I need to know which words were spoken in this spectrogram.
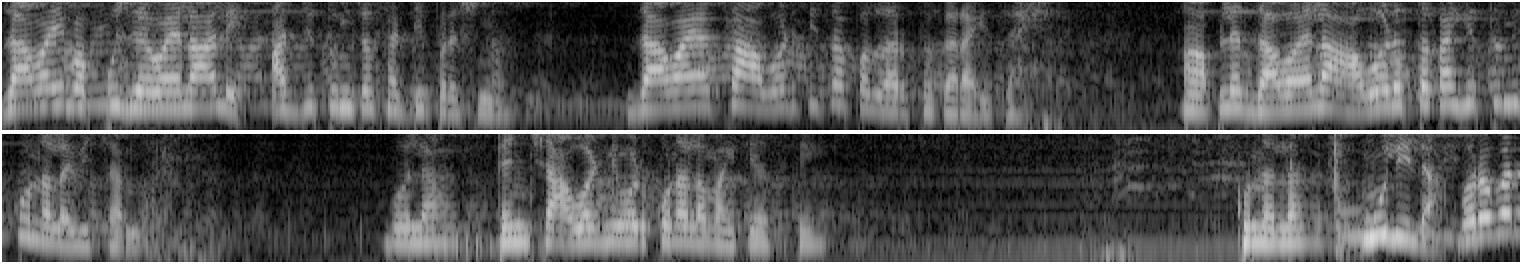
जावाई बापू जेवायला आले. आजी तुमच्यासाठी प्रश्न. जावायाचा आवडतीचा पदार्थ करायचा आहे. आपल्या जावायला आवडतं का हे तुम्ही कोणाला विचारणार? बोला त्यांची आवड निवड कोणाला माहिती असते? कोणाला? मुलीला. बरोबर?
